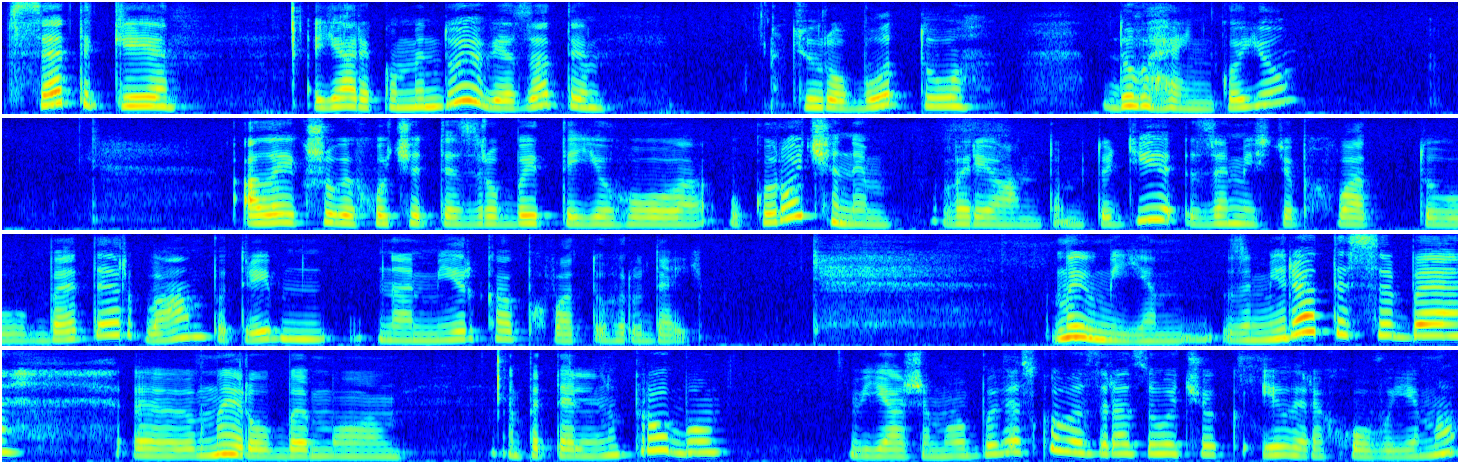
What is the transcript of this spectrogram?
Все-таки я рекомендую в'язати цю роботу довгенькою. Але якщо ви хочете зробити його укороченим варіантом, тоді замість обхвату бедер вам потрібна мірка обхвату грудей. Ми вміємо заміряти себе, е, ми робимо петельну пробу, в'яжемо обов'язково зразочок і вираховуємо.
